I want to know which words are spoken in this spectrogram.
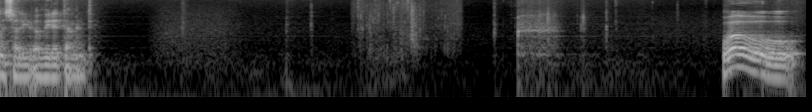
Ha salido directamente. ¡Wow!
